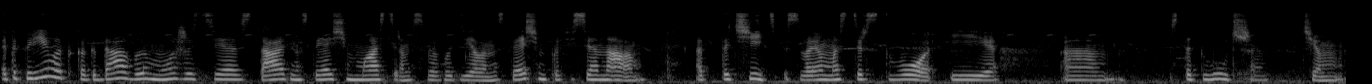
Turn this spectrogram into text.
Это период, когда вы можете стать настоящим мастером своего дела, настоящим профессионалом, отточить свое мастерство и э, стать лучше, чем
